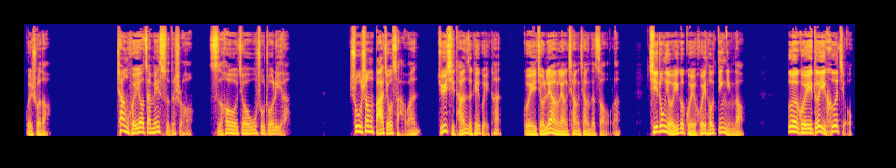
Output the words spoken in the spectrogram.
鬼说道：“忏悔要在没死的时候，死后就无处着力了。”书生把酒洒完，举起坛子给鬼看，鬼就踉踉跄跄的走了。其中有一个鬼回头叮咛道：“恶鬼得以喝酒，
